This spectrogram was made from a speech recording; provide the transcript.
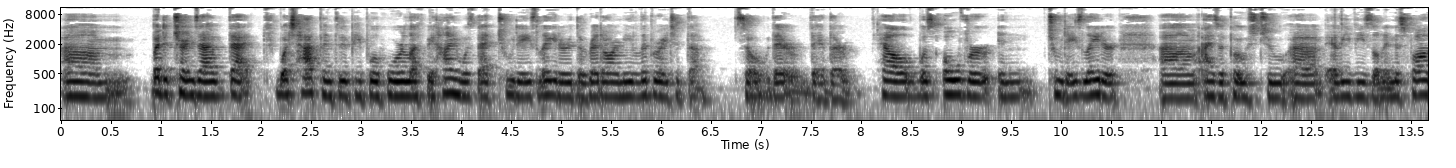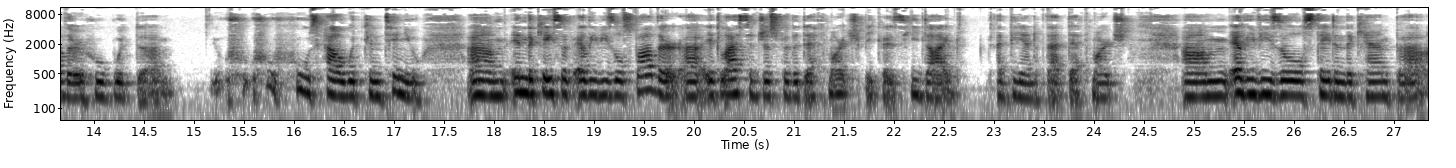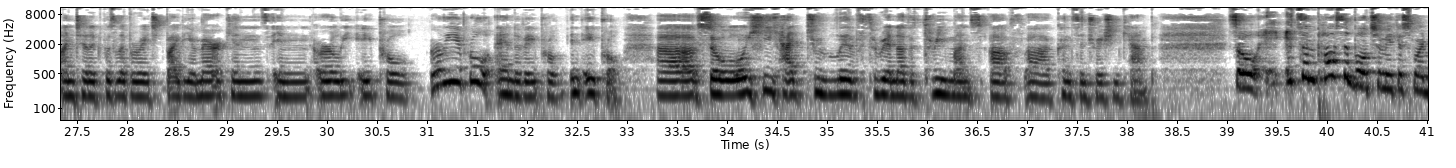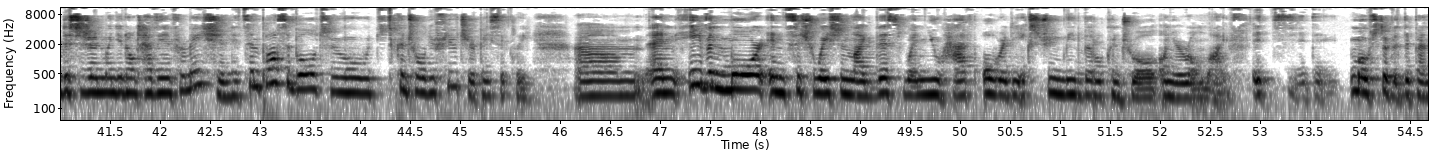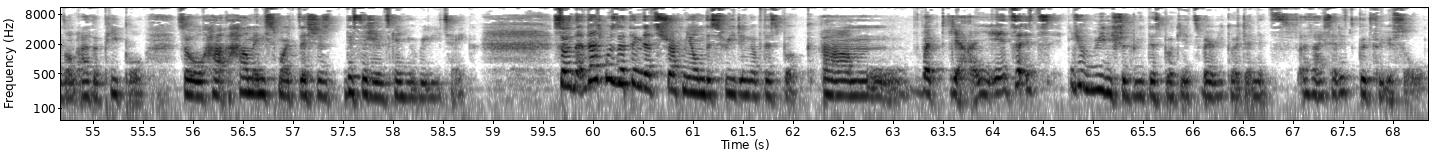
Um, but it turns out that what happened to the people who were left behind was that two days later, the Red Army liberated them. So their, their, their hell was over in two days later, um, as opposed to uh, Elie Wiesel and his father, who would, um, who, whose hell would continue. Um, in the case of Elie Wiesel's father, uh, it lasted just for the death march because he died at the end of that death march. Um, Elie Wiesel stayed in the camp uh, until it was liberated by the Americans in early April, early April, end of April, in April. Uh, so he had to live through another three months of uh, concentration camp. So it's impossible to make a smart decision when you don't have the information. It's impossible to, to control your future, basically. Um, and even more in situation like this when you have already extremely little control on your own life. It's it, most of it depends on other people. So how, how many smart decisions can you really take? So th that was the thing that struck me on this reading of this book. Um, but yeah, it's it's you really should read this book. It's very good, and it's as I said, it's good for your soul.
